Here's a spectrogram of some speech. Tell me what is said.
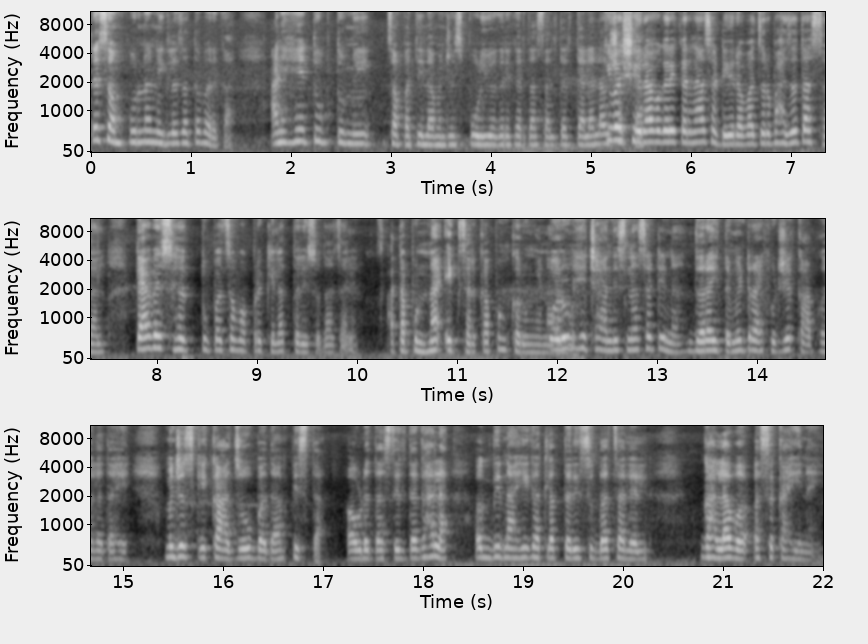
ते संपूर्ण निघलं जातं बरं का. आणि हे तूप तुम्ही चपातीला म्हणजे पोळी वगैरे करत असाल तर त्याला लावू किंवा शिरा वगैरे करण्यासाठी रवा जर भाजत असाल त्यावेळेस हे तुपाचा वापर केला तरी सुद्धा चालेल. आता पुन्हा एकसारखा पण करून घेणार वरून हे छान दिसण्यासाठी ना जरा इथं मी ड्रायफ्रूटचे काप घालत आहे. म्हणजेच की काजू बदाम पिस्ता आवडत असतील तर घाला. अगदी नाही घातला तरी सुद्धा चालेल. घालावं असं काही नाही.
